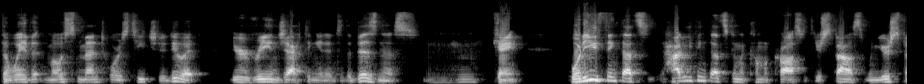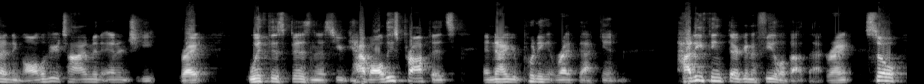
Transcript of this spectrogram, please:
the way that most mentors teach you to do it, you're re-injecting it into the business. Mm-hmm. Okay. What do you think that's how do you think that's going to come across with your spouse when you're spending all of your time and energy, right, with this business? You have all these profits and now you're putting it right back in. How do you think they're going to feel about that, right? So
